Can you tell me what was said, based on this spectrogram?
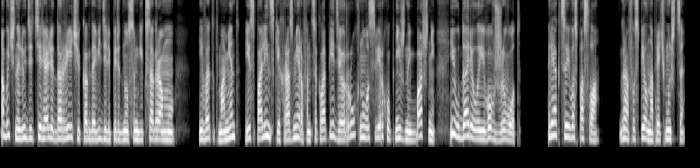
Обычно люди теряли дар речи, когда видели перед носом гексограмму. И в этот момент из полинских размеров энциклопедия рухнула сверху книжной башни и ударила его в живот. Реакция его спасла. Граф успел напрячь мышцы,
